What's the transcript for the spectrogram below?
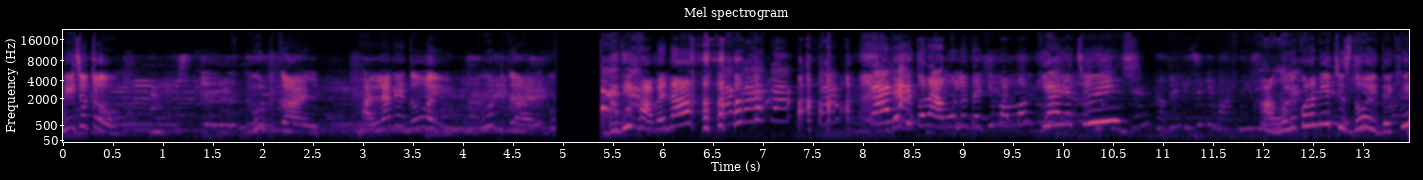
নিয়েছো তো? ভালো লাগে দই। গুড গার্ল দিদি খাবে না? দেখি তোর আঙুলে দেখি মাম্মা কি নিয়েছিস আঙুলে করে নিয়েছিস দই দেখি।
